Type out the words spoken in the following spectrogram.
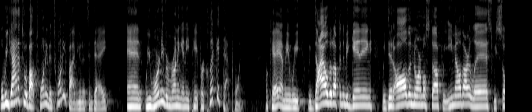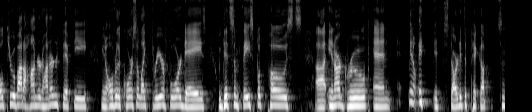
Well, we got it to about 20 to 25 units a day and we weren't even running any pay per click at that point. Okay, I mean, we we dialed it up in the beginning. We did all the normal stuff. We emailed our list. We sold through about 100, 150, you know, over the course of like three or four days. We did some Facebook posts uh, in our group, and you know, it it started to pick up some,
